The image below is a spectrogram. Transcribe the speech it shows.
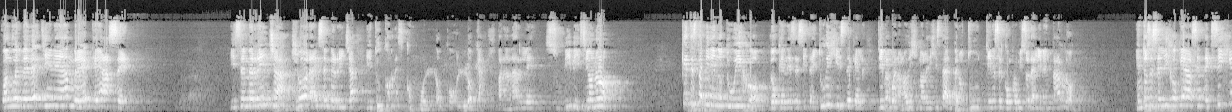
Cuando el bebé tiene hambre, ¿qué hace? Y se emberrincha, llora y se emberrincha, y tú corres como loco o loca para darle su bibi, ¿sí o no? ¿Qué te está pidiendo tu hijo? Lo que necesita. Y tú dijiste que él, bueno, no, no le dijiste a él, pero tú tienes el compromiso de alimentarlo. Entonces el hijo, ¿qué hace? Te exige.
